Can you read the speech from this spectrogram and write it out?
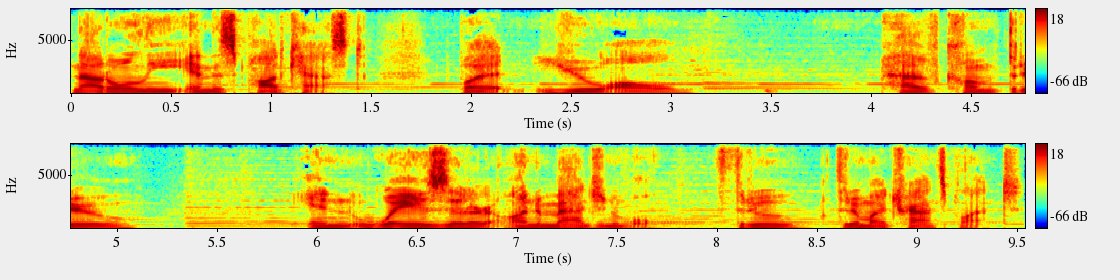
not only in this podcast, but you all have come through in ways that are unimaginable through through my transplant,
